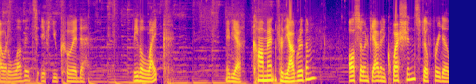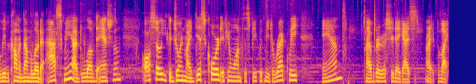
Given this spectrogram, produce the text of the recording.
I would love it if you could leave a like, maybe a comment for the algorithm. Also, if you have any questions, feel free to leave a comment down below to ask me. I'd love to answer them. Also, you could join my Discord if you want to speak with me directly. And have a great rest of your day, guys. All right, bye-bye.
